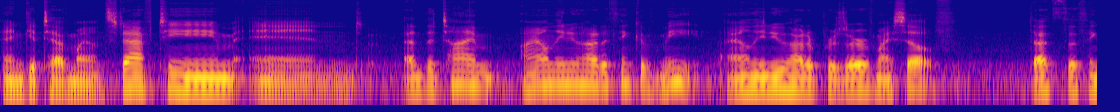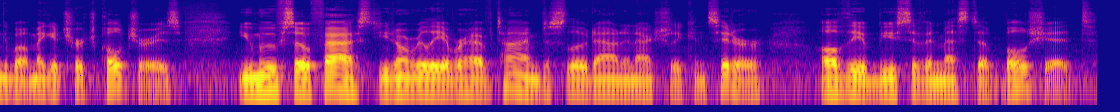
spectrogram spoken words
and get to have my own staff team. And at the time, I only knew how to think of me. I only knew how to preserve myself. That's the thing about megachurch culture is you move so fast, you don't really ever have time to slow down and actually consider all of the abusive and messed up bullshit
